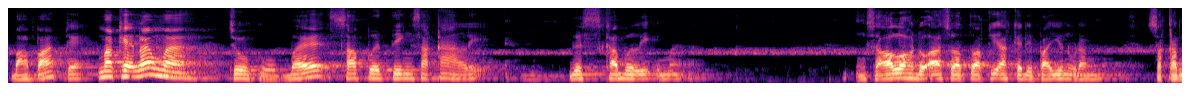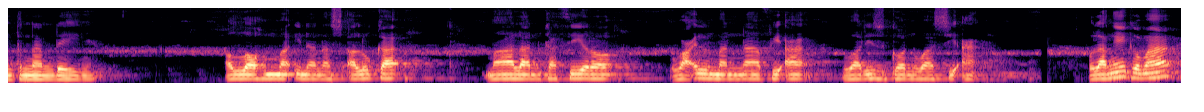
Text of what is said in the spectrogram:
bapak teh make nama cukup baik sapeting sakali geus kabeli mah. Insya Allah doa suatu akiah ke dipayun orang sakantenan dehnya Allahumma inna nas'aluka malan katsira wa ilman nafi'a wa rizqan wasi'a. Ulangi kumaha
